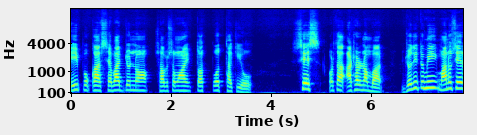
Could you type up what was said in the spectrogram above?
এই প্রকার সেবার জন্য সবসময় তৎপর থাকিও। শেষ, অর্থাৎ আঠারো নম্বর যদি তুমি মানুষের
